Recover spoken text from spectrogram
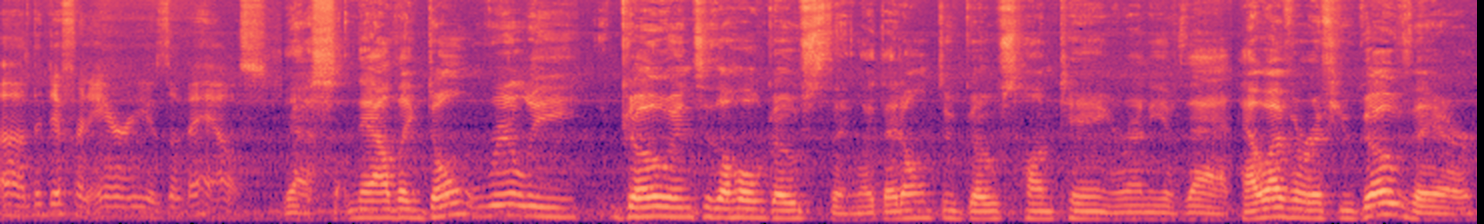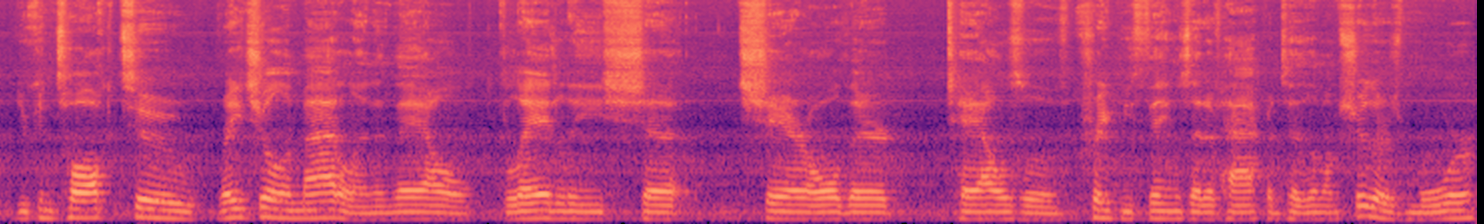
uh, the different areas of the house. Yes. Now they don't really go into the whole ghost thing. Like they don't do ghost hunting or any of that. However, if you go there, you can talk to Rachel and Madeline and they'll gladly sh- share all their tales of creepy things that have happened to them. I'm sure there's more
